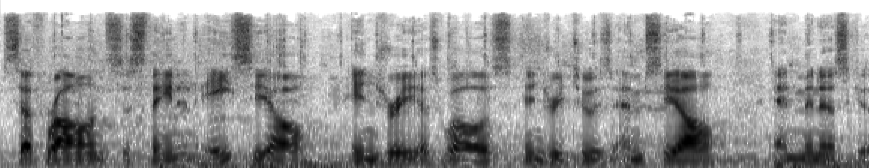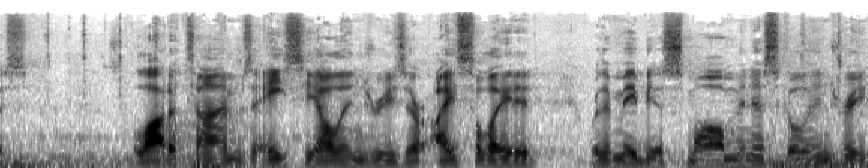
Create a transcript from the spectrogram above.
Seth Rollins sustained an ACL injury as well as injury to his MCL and meniscus. A lot of times ACL injuries are isolated where there may be a small meniscal injury,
